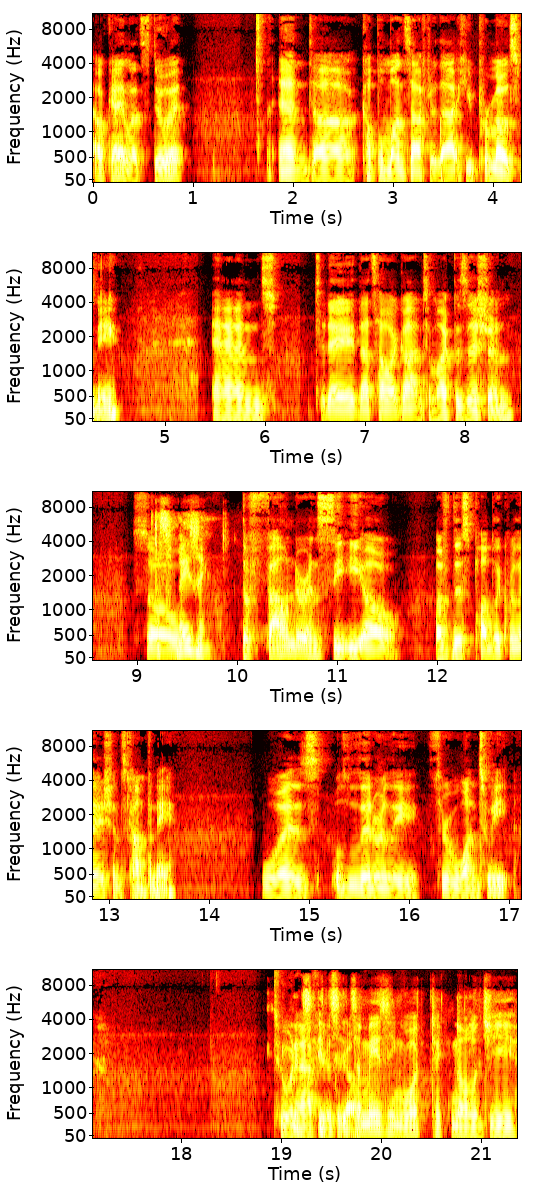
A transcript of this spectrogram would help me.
"Okay, let's do it." And uh, a couple months after that, he promotes me, and today, that's how I got into my position. So that's amazing. The founder and CEO of this public relations company was literally through one tweet. Two and a half it's, years it's, ago. It's amazing what technology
